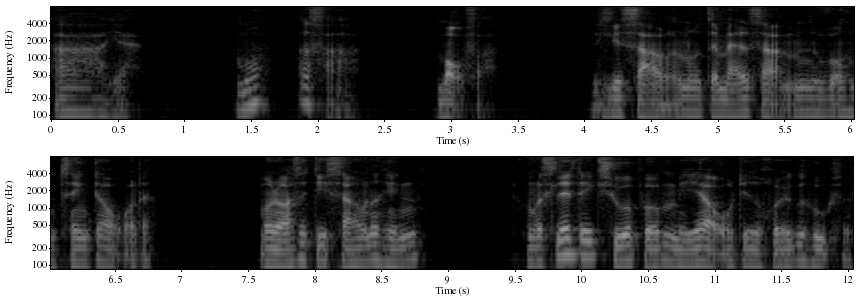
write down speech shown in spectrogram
Ah ja, mor og far, morfar. Lille savnede dem alle sammen, nu hvor hun tænkte over det. Må også de savnede hende. Hun var slet ikke sur på dem mere over, de havde rykket huset,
